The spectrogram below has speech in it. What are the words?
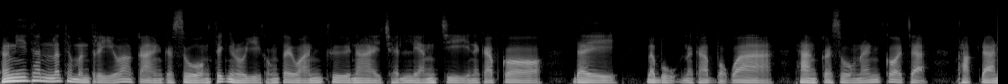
ทั้งนี้ท่านรัฐมนตรีว่าการกระทรวงเทคโนโลยีของไต้หวัน คือนายเฉินเหลียงจีนะครับก็ได้ระบุนะครับบอกว่าทางกระทรวงนั้นก็จะผลักดัน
